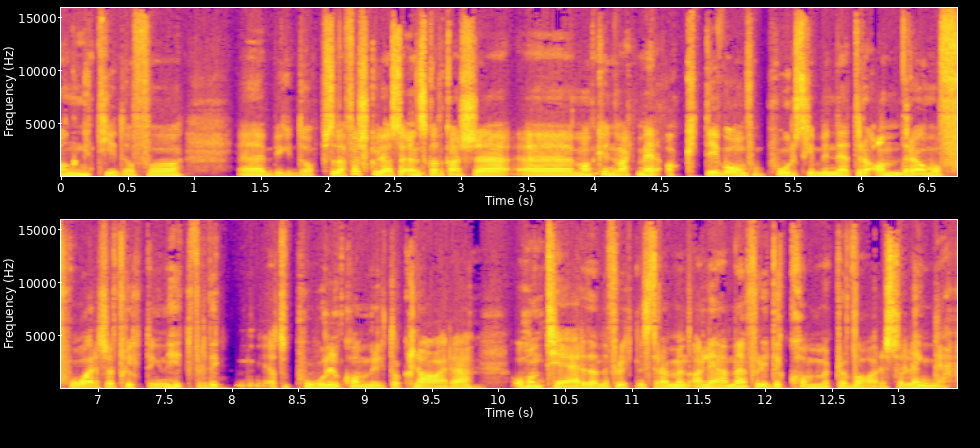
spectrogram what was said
lang tid å få eh, bygd opp. Så derfor skulle jeg også ønske at kanskje eh, man kunne vært mer aktiv overfor polske myndigheter og andre om å få rett og slett flyktningene hit. For altså, Polen kommer ikke til å klare mm. å håndtere denne flyktningstrømmen alene, fordi det kommer til å vare så lenge.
